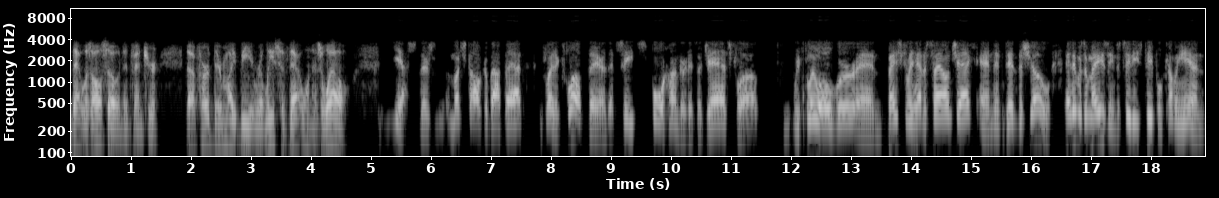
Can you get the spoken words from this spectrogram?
that was also an adventure. I've heard there might be a release of that one as well. Yes, there's much talk about that. We played a club there that seats 400. It's a jazz club we flew over and basically had a sound check and then did the show. And it was amazing to see these people coming in.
